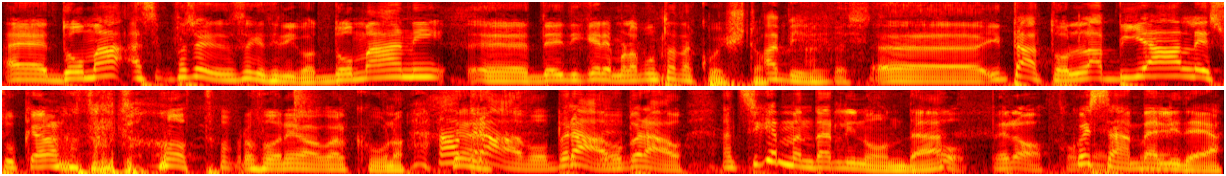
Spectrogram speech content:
Eh, doma- ah, sai, sai che ti dico? Domani eh, dedicheremo la puntata a questo. Ah, Bibi. Eh, intanto labiale su canale 88 proponeva qualcuno. Ah, bravo, bravo, bravo. Anziché mandarli in onda, Oh, però, comunque- questa è una bella idea.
